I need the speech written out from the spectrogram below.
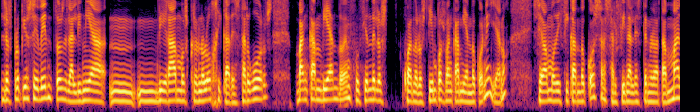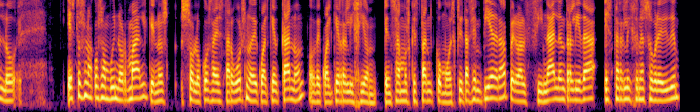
los propios eventos de la línea, mm, digamos, cronológica de Star Wars van cambiando en función de los cuando los tiempos van cambiando con ella, ¿no? Se van modificando cosas, al final este no era tan malo. Esto es una cosa muy normal, que no es solo cosa de Star Wars, sino de cualquier canon o de cualquier religión. Pensamos que están como escritas en piedra, pero al final, en realidad, estas religiones sobreviven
